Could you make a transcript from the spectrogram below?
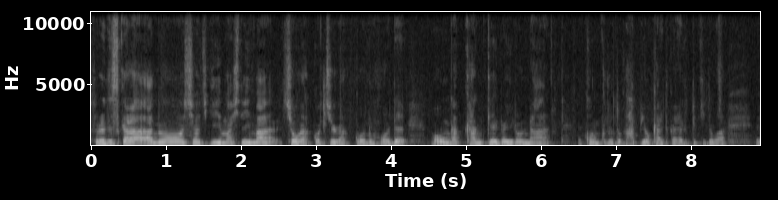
それですからあの正直言いまして今小学校中学校の方で音楽関係のいろんなコンクールとか発表会とかやる時とは、え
